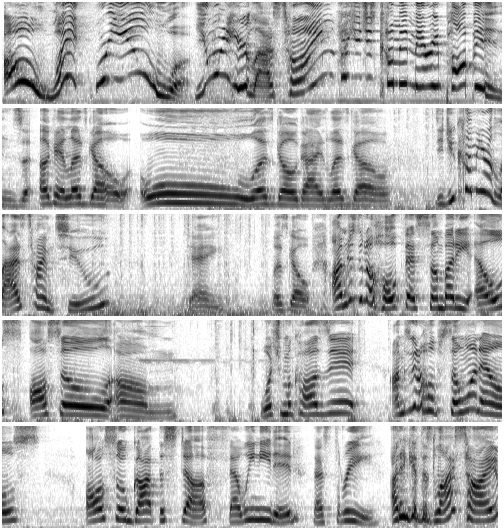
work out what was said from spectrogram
Oh, what? Who are you? You weren't here last time. How you just come in Mary Poppins? Okay, let's go. Oh, let's go, guys. Let's go. Did you come here last time too? Dang. Let's go. I'm just gonna hope that somebody else also, um, whatchamacallit? I'm just gonna hope someone else also got the stuff that we needed. That's three. I didn't get this last time.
